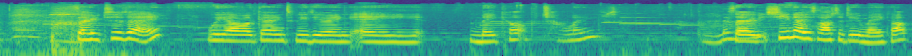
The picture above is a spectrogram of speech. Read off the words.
So today we are going to be doing a makeup challenge. So she knows how to do makeup.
